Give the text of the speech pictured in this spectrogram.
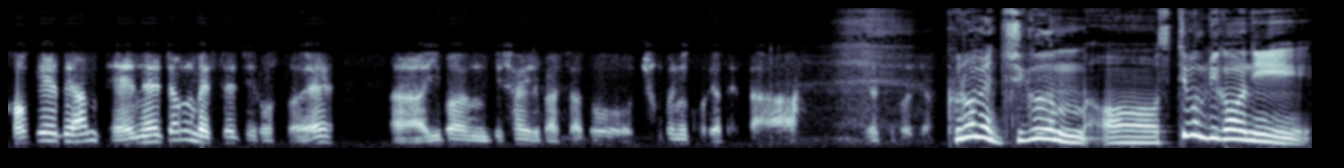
거기에 대한 대내적 메시지로서의 어, 이번 미사일 발사도 충분히 고려됐다 이렇게 보죠. 그러면 지금 어, 스티븐 비건이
